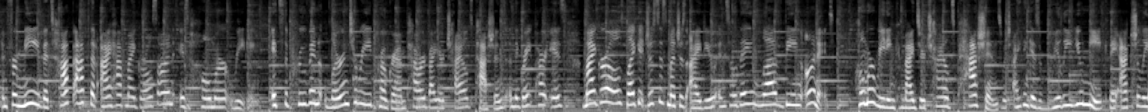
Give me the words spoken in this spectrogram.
And for me, the top app that I have my girls on is Homer Reading. It's the proven Learn to Read program powered by your child's passions, and the great part is my girls like it just as much as I do, and so they love being on it. Homer Reading combines your child's passions, which I think is really unique. They actually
